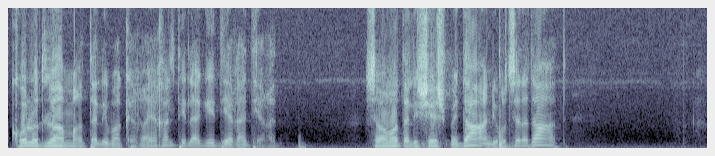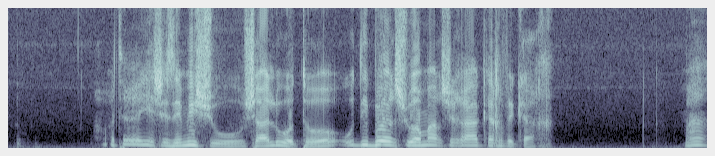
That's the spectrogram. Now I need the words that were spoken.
כל עוד לא אמרת לי מה קרה, יכלתי להגיד ירד ירד. עכשיו אמרת לי שיש מידע, אני רוצה לדעת. אמר, תראה, יש איזה מישהו, שאלו אותו, הוא דיבר שהוא אמר שראה כך וכך. מה?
